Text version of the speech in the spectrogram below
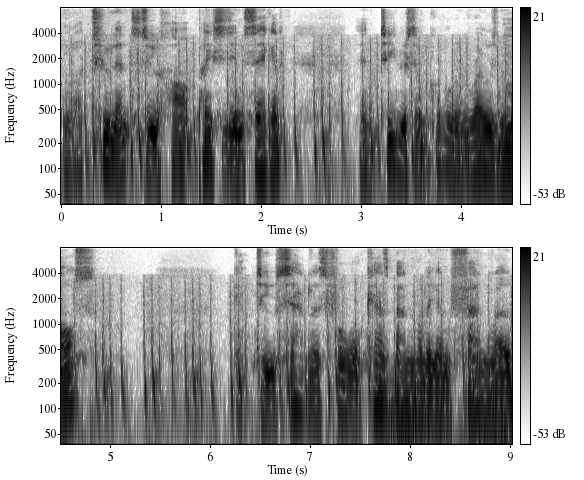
by two lengths to Heart Paces in second. Then Tigris of Gaul and Rose Moss. Gap to Saddlers four, Casban Mulligan, Fanlow,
